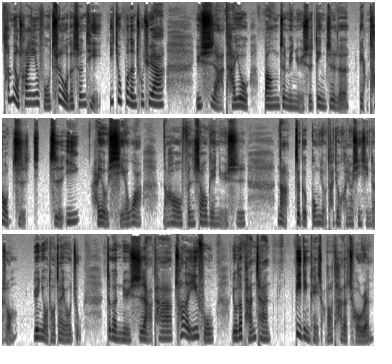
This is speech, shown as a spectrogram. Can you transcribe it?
她没有穿衣服，赤裸的身体依旧不能出去啊。于是啊，他又帮这名女士定制了两套纸纸衣，还有鞋袜，然后焚烧给女尸。那这个工友他就很有信心的说：“冤有头债有主，这个女尸啊，她穿了衣服，有了盘缠，必定可以找到她的仇人。”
